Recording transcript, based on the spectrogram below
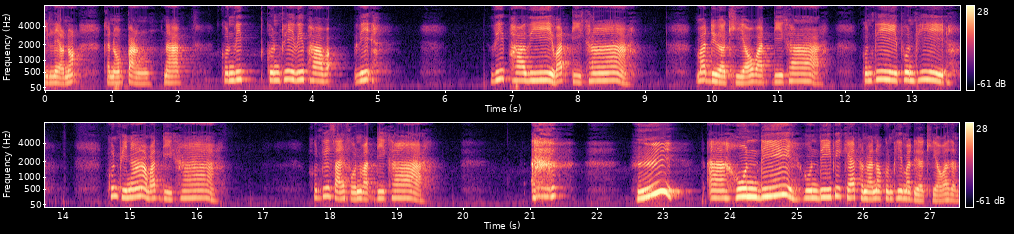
กินแล้วเนาะขนมปังนะคุณวิคุณพี่วิภาวิวิภาวีวัดดีค่ะมาเดือเขียววัดดีค่ะ คุณพี่พุ่นพี่ คุณพีหน้าวัดดีค่ะ คุณพี่สายฝนวัดดีค่ะเฮ้ยอ่าหุ่นดีหุ่นดีพี่แคทพันวันเอาคุณพี่มาเดือเขียวว่าสัน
